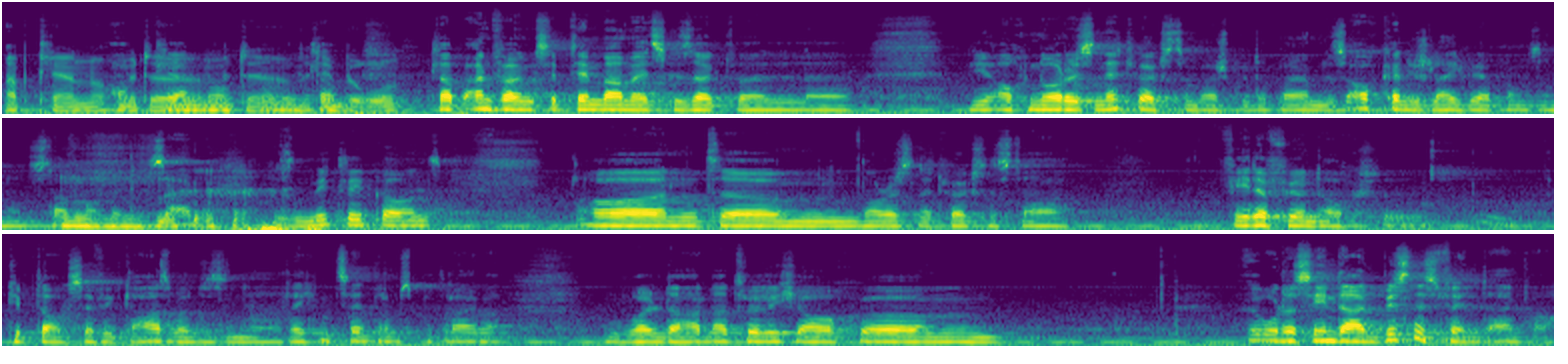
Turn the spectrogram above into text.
abklären noch abklären mit, der, noch. mit, der, mit glaub, dem Büro. Ich glaube, Anfang September haben wir jetzt gesagt, weil äh, wir auch Norris Networks zum Beispiel dabei haben. Das ist auch keine Schleichwerbung, sondern das darf man auch wirklich sagen. Die sind Mitglied bei uns. Und ähm, Norris Networks ist da federführend auch, gibt da auch sehr viel Gas, weil die sind ja Rechenzentrumsbetreiber und wollen da natürlich auch ähm, oder sehen da ein Businessfeld einfach.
